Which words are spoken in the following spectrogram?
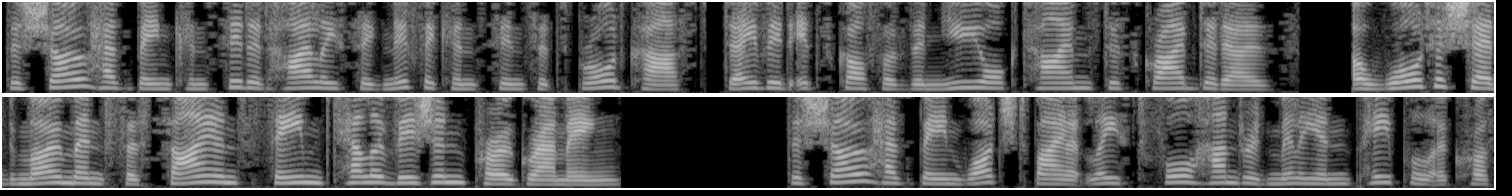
The show has been considered highly significant since its broadcast. David Itzkoff of The New York Times described it as a watershed moment for science-themed television programming. The show has been watched by at least 400 million people across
